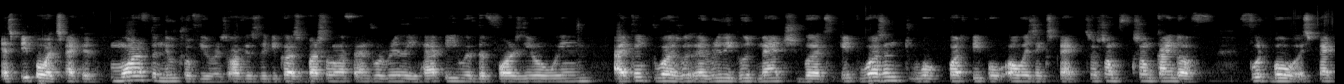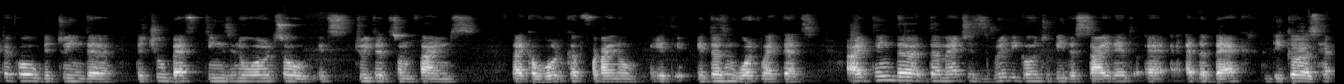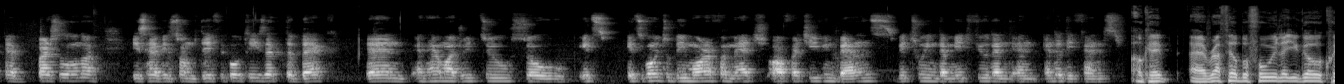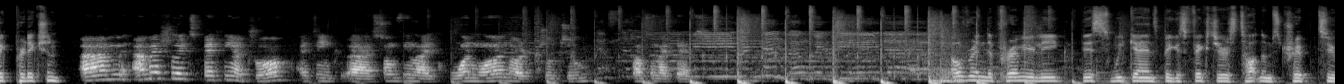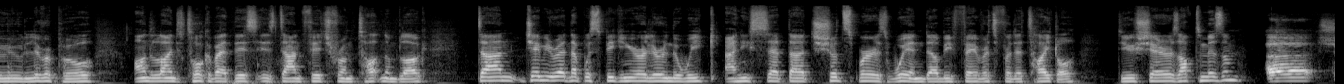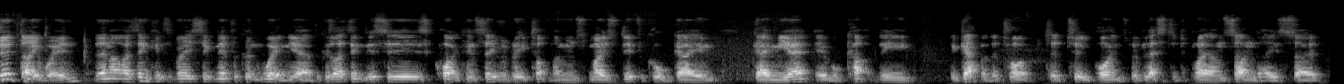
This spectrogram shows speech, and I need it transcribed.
as people expected. More of the neutral viewers, obviously, because Barcelona fans were really happy with the 4-0 win I think it was a really good match, but it wasn't what people always expect. So some some kind of football spectacle between the, the two best teams in the world. So it's treated sometimes like a World Cup final. It, it, it doesn't work like that. I think the, the match is really going to be decided at, at the back because Barcelona is having some difficulties at the back and and Real Madrid too. So it's it's going to be more of a match of achieving balance between the midfield and, and, and the defense. Okay, uh, Rafael. Before we let you go, a quick prediction. Um, I'm actually expecting a draw. I think uh, something like one-one or two-two, something like that. Over in the Premier League, this weekend's biggest fixture is Tottenham's trip to Liverpool. On the line to talk about this is Dan Fitch from Tottenham blog. Dan, Jamie Redknapp was speaking earlier in the week and he said that should Spurs win, they'll be favourites for the title. Do you share his optimism? Uh, should they win, then I think it's a very significant win, yeah, because I think this is quite conceivably Tottenham's most difficult game game yet. It will cut the, the gap at the top to two points with Leicester to play on Sunday. So,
